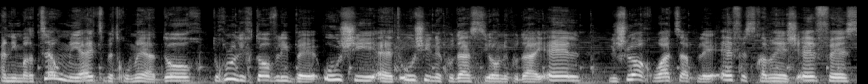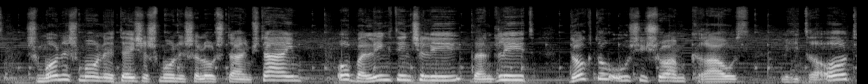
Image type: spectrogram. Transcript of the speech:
אני מרצה ומייעץ בתחומי הדוח, תוכלו לכתוב לי באושי את אושי.co.il, לשלוח וואטסאפ ל-050-88983322 או בלינקדאין שלי באנגלית דוקטור אושי שוהם קראוס, להתראות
